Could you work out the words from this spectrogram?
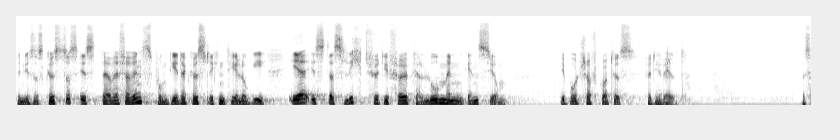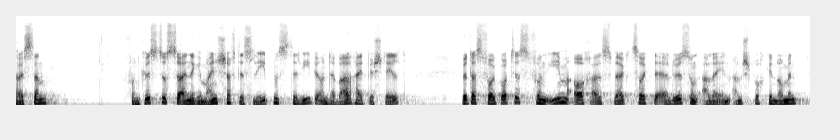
Denn Jesus Christus ist der Referenzpunkt jeder christlichen Theologie. Er ist das Licht für die Völker, Lumen Gentium, die Botschaft Gottes für die Welt. Das heißt dann, von Christus zu einer Gemeinschaft des Lebens, der Liebe und der Wahrheit bestellt, wird das Volk Gottes von ihm auch als Werkzeug der Erlösung aller in Anspruch genommen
